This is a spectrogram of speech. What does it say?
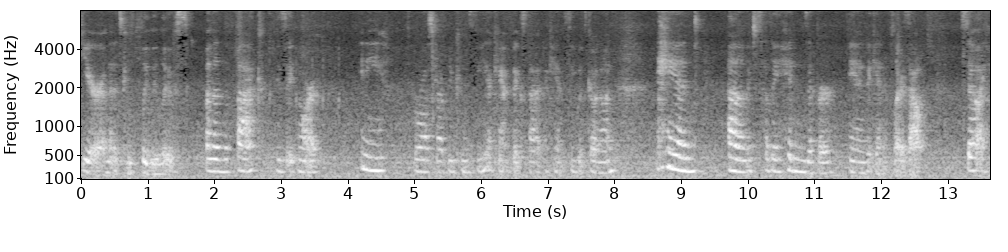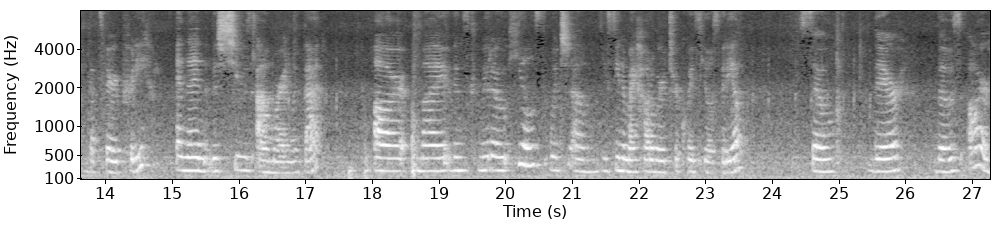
here and then it's completely loose. And then the back, please ignore any bra strap you can see. I can't fix that. I can't see what's going on. And um, it just has a hidden zipper and again it flares out. So I think that's very pretty. And then the shoes I'm wearing with that are my Vince Camuto heels, which um, you've seen in my how to wear turquoise heels video. So there those are.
